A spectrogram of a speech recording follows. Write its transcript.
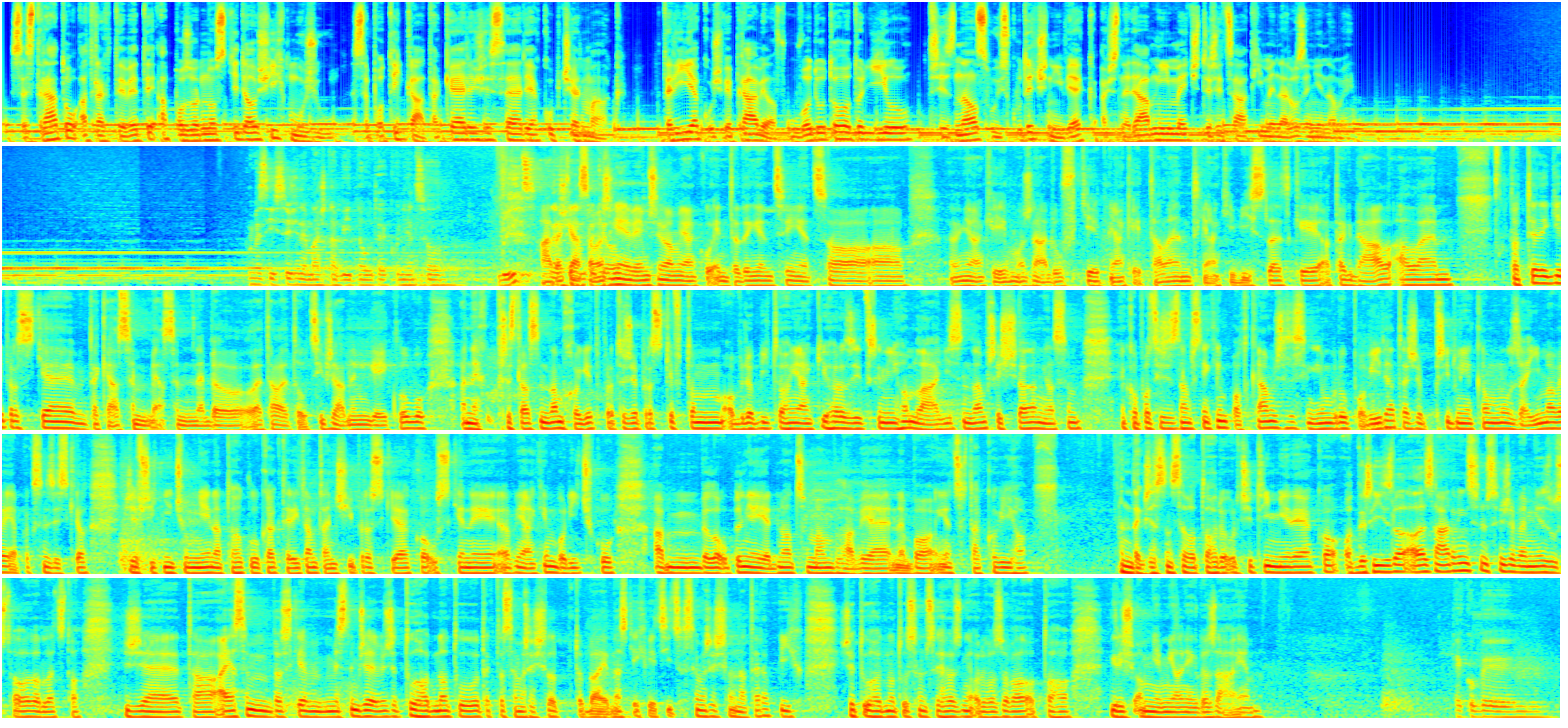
Se ztrátou atraktivity a pozornosti dalších mužů se potýká také režisér Jakub Čermák – který, jak už vyprávěl v úvodu tohoto dílu, přiznal svůj skutečný věk až s nedávnými 40. narozeninami. Myslíš si, že nemáš nabídnout jako něco víc? A tak já samozřejmě vím, že mám nějakou inteligenci, něco, a nějaký možná důvtip, nějaký talent, nějaký výsledky a tak dál, ale pro ty lidi prostě, tak já jsem, já jsem nebyl leta letoucí v žádném gay klubu a nech, přestal jsem tam chodit, protože prostě v tom období toho nějakého rozjitřeného mládí jsem tam přišel a měl jsem jako pocit, že se tam s někým potkám, že se s někým budu povídat a že přijdu někomu zajímavý a pak jsem zjistil, že všichni čumějí na toho kluka, který tam tančí prostě jako u stěny v nějakém bodíčku a bylo úplně jedno, co mám v hlavě nebo něco takového. Takže jsem se od toho do určitý míry jako odřízl, ale zároveň si myslím, že ve mně zůstalo tohle, že ta, a já jsem prostě, myslím, že, že tu hodnotu, tak to jsem řešil, to byla jedna z těch věcí, co jsem řešil na terapiích, že tu hodnotu jsem si hrozně odvozoval od toho, když o mě měl někdo zájem. Jakoby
